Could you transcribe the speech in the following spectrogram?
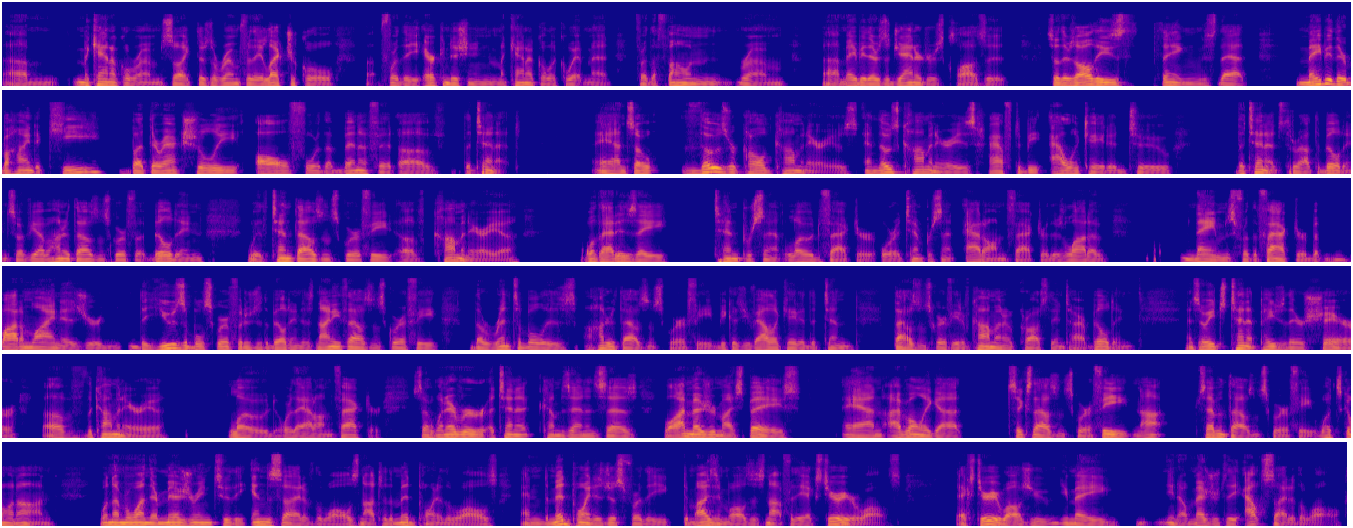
um, mechanical rooms. So like, there's a room for the electrical, for the air conditioning mechanical equipment for the phone room uh, maybe there's a janitor's closet so there's all these things that maybe they're behind a key, but they're actually all for the benefit of the tenant. And so those are called common areas, and those common areas have to be allocated to the tenants throughout the building. So if you have a 100,000 square foot building with 10,000 square feet of common area, well, that is a 10% load factor or a 10% add on factor. There's a lot of names for the factor, but bottom line is your the usable square footage of the building is 90,000 square feet. The rentable is 100,000 square feet because you've allocated the 10,000 square feet of common across the entire building. And so each tenant pays their share of the common area load or the add-on factor. So whenever a tenant comes in and says, "Well, I measured my space and I've only got 6,000 square feet, not 7,000 square feet. What's going on?" Well, number one, they're measuring to the inside of the walls, not to the midpoint of the walls. And the midpoint is just for the demising walls. It's not for the exterior walls. Exterior walls, you you may you know measure to the outside of the wall,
